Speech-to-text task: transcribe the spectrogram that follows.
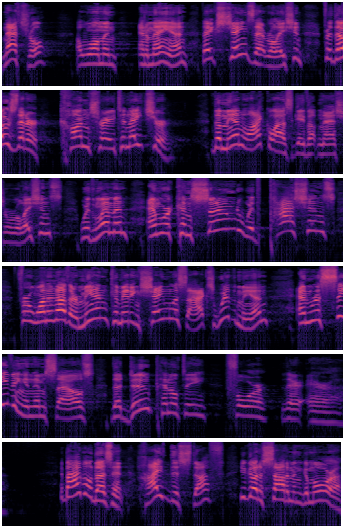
natural, a woman and a man, they exchange that relation for those that are contrary to nature. The men likewise gave up natural relations with women and were consumed with passions for one another. Men committing shameless acts with men and receiving in themselves the due penalty for their error. The Bible doesn't hide this stuff. You go to Sodom and Gomorrah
